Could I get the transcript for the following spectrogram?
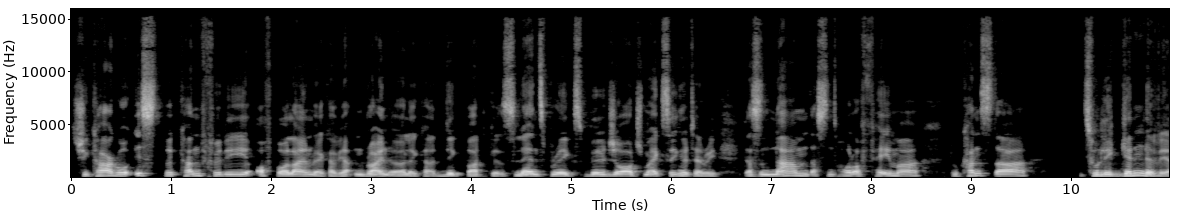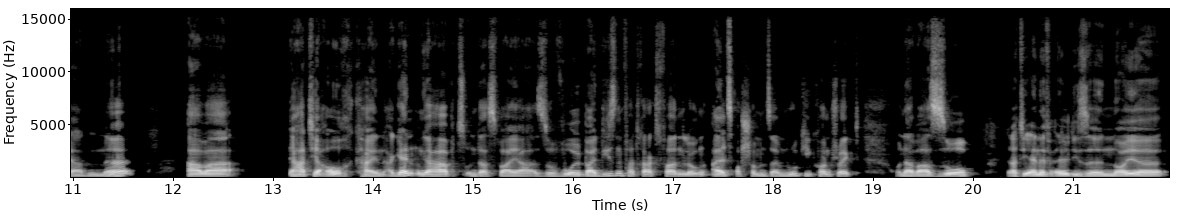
Chicago ist bekannt für die Off-Ball-Linebacker. Wir hatten Brian Ehrlicher, Dick Butkus, Lance Briggs, Bill George, Mike Singletary. Das sind Namen, das sind Hall of Famer. Du kannst da zur Legende werden, ne? Aber er hat ja auch keinen Agenten gehabt und das war ja sowohl bei diesen Vertragsverhandlungen als auch schon mit seinem Rookie-Contract. Und da war es so, da hat die NFL diese neue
